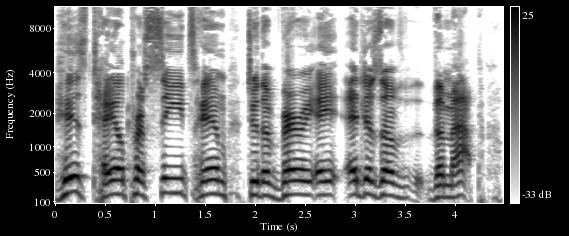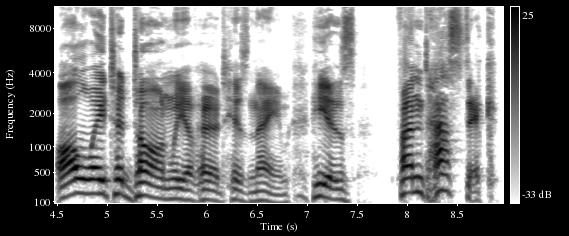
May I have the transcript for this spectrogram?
his tail precedes him to the very a- edges of the map. All the way to dawn, we have heard his name. He is Fantastic!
